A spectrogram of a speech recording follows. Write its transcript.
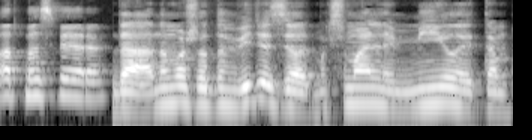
атмосфера. Да, она может в одном видео сделать максимально милой, там,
